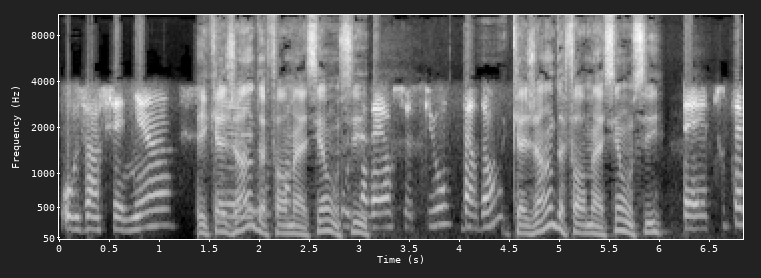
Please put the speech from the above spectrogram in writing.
aux enseignants, Et quel Euh, genre de aux- formation aux aussi? travailleurs sociaux? Pardon? Quel genre de formation aussi? Ben, tout à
